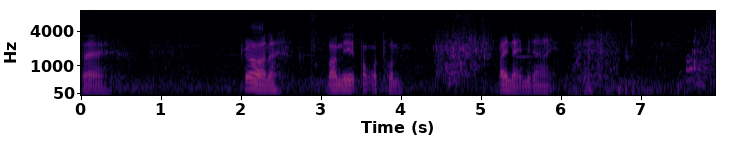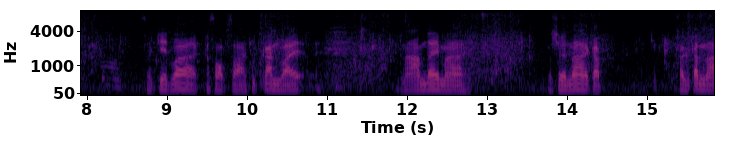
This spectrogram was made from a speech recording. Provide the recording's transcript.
แต่ก็นะ ตอนนี้ต้องอดทน ไปไหนไม่ได้ สังเกตว่ากระสอบทรายที่กั้นไว้ น้ำได้มาเผชิญหน้ากับคันกั้นน้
